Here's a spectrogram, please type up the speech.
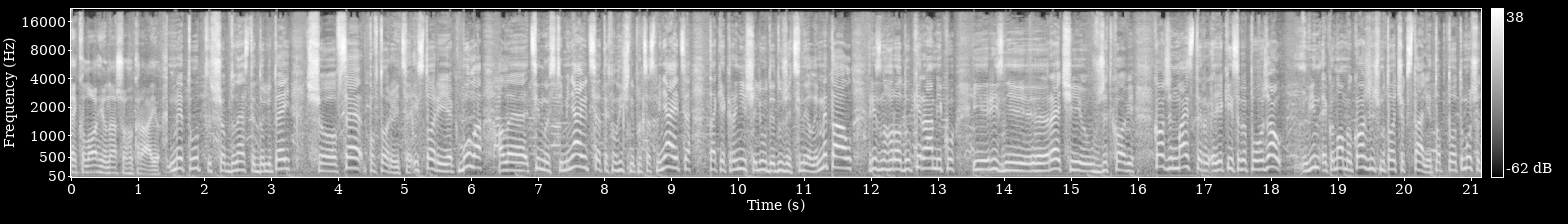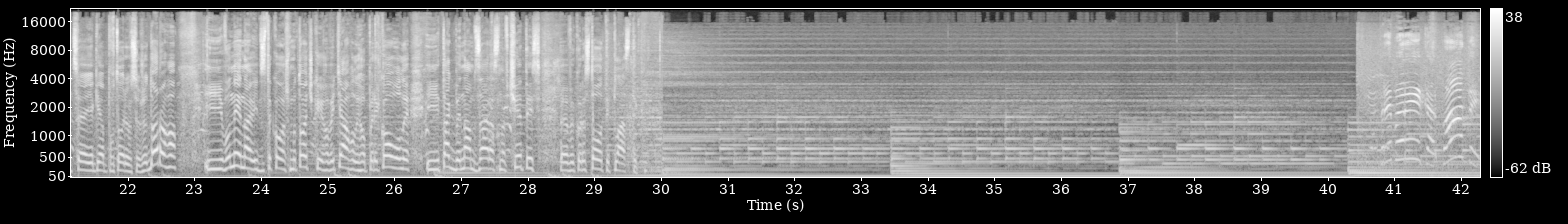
екологію нашого краю. Ми тут, щоб донести до людей, що все повторюється. Історія як була, але цінності міняються, технологічний процес міняється. Так як раніше люди дуже цінили метал, різного роду кераміку і різні е, речі вжиткові. Кожен майстер, який себе поважав, він економив кожен шматочок сталі. Тобто, тому що це, як я повторювався, вже дорого. І І вони навіть з такого шматочка його витягували, його перековували. І так би нам зараз навчитись е, використовувати пластик. Прибери Карпати!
